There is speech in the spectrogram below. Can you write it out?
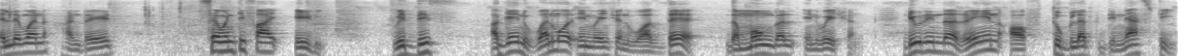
1175 AD. With this, again one more invention was there, the Mongol invasion. During the reign of Tughlaq dynasty,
